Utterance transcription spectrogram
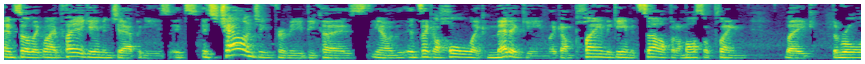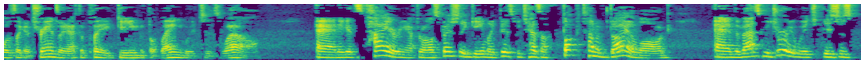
And so like when I play a game in Japanese, it's it's challenging for me because, you know, it's like a whole like meta game. Like I'm playing the game itself, but I'm also playing like the role as like a translator. I have to play a game with the language as well. And it gets tiring after all, especially a game like this, which has a fuck ton of dialogue, and the vast majority of which is just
